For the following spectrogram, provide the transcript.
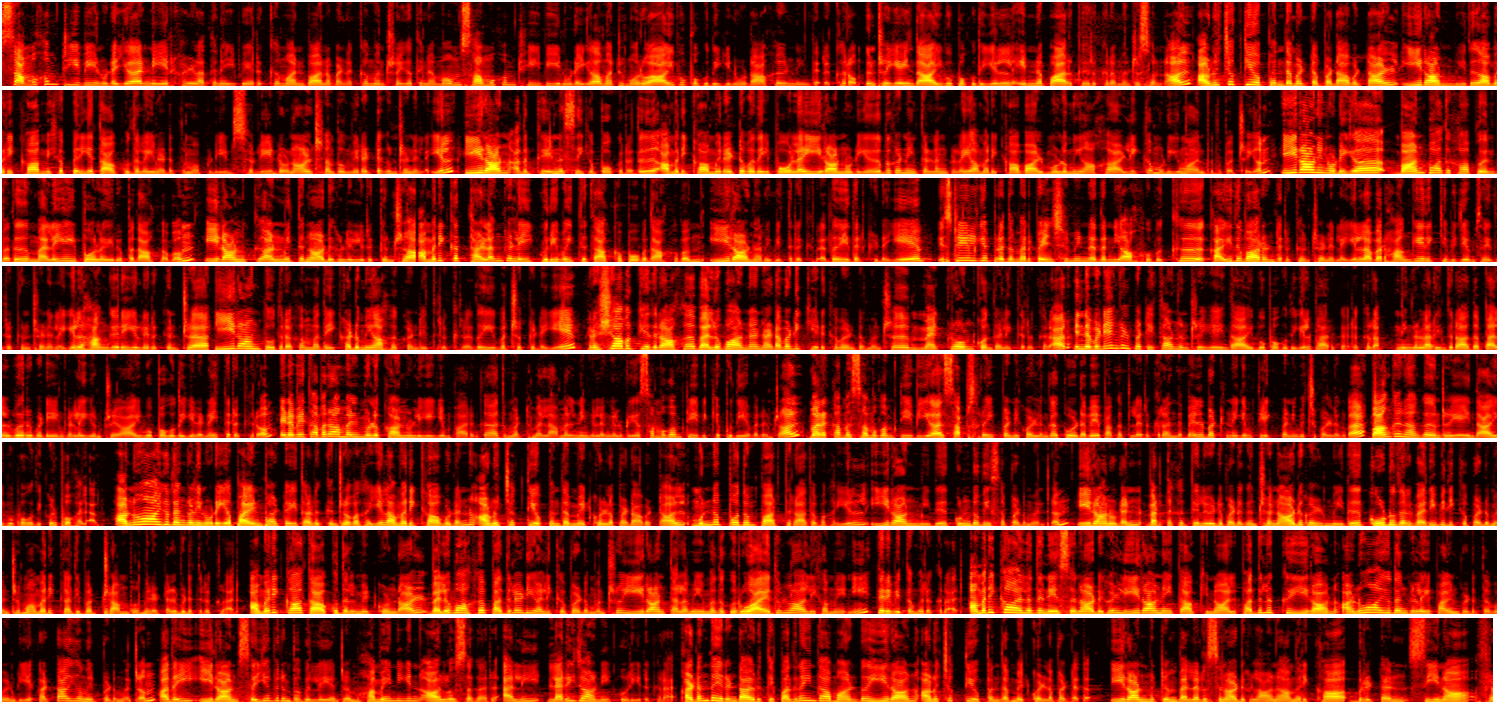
சமூகம் டிவியினுடைய நேர்கள் அத்தனை பேருக்கு அன்பான வணக்கம் இன்றைய தினமும் சமூகம் டிவியினுடைய மற்றும் ஒரு ஆய்வு பகுதியினூடாக இணைந்திருக்கிறோம். இன்றைய இந்த ஆய்வு பகுதியில் என்ன பார்க்க இருக்கிறோம் என்று சொன்னால் அணுசக்தி ஒப்பந்தம் எட்டப்படாவிட்டால் ஈரான் மீது அமெரிக்கா மிகப்பெரிய தாக்குதலை நடத்தும் அப்படின்னு சொல்லி டொனால்ட் ட்ரம்ப் மிரட்டுகின்ற நிலையில் ஈரான் அதற்கு என்ன செய்ய போகிறது? அமெரிக்கா மிரட்டுவதைப் போல ஈரானுடைய ஏவுகணை தளங்களை அமெரிக்காவால் முழுமையாக அழிக்க முடியுமா என்பது பற்றியும் ஈரானினுடைய வான் பாதுகாப்பு என்பது மலையைப் போல இருப்பதாகவும் ஈரானுக்கு அண்மித்த நாடுகளில் இருக்கின்ற அமெரிக்க தளங்களை குறிவைத்து தாக்கப் போவதாகவும் ஈரான் அறிவித்திருக்கிறது. இதற்கிடையே இஸ்ரேலிய பிரதமர் பெஞ்சமின் நெதன்யாகுவுக்கு கைது வாரண்ட் இருக்கின்ற நிலையில் அவர் ஹங்கேரிக்கு விஜயம் செய்திருக்கின்ற நிலையில் ஹங்கேரியில் இருக்கின்ற ஈரான் தூதரகம் அதை கடுமையாக கண்டித்திருக்கிறது. இவற்றுக்கிடையே ரஷ்யாவுக்கு எதிராக வலுவான நடவடிக்கை எடுக்க வேண்டும் என்று மெக்ரோன் கொந்தளித்திருக்கிறார். இந்த விடயங்கள் பற்றி தான் இன்றைய இந்த ஆய்வு பகுதியில் பார்க்க இருக்கிறோம். நீங்கள் அறிந்திராத பல்வேறு விடயங்களை இன்றைய ஆய்வு பகுதியில் இணைத்திருக்கிறோம். எனவே தவறாமல் முழு காணொலியையும் பாருங்க. அது மட்டுமல்லாமல் நீங்கள் எங்களுடைய சமூகம் டிவிக்கு புதியவர் என்றால் மறக்காம சமூகம் டிவியை சப்ஸ்கிரைப் பண்ணிக்கொள்ளுங்க கூடவே பக்கத்தில் இருக்கிற அந்த பெல் பட்டனையும் கிளிக் பண்ணி வச்சுக்கொள்ளுங்க. வாங்க நாங்க இன்றைய இந்த ஆய்வு பகுதிக்குள் போகலாம். அணு ஆயுதங்களினுடைய பயன்பாட்டை தடுக்கின்ற வகையில் அமெரிக்காவுடன் அணுசக்தி ஒப்பந்தம் மேற்கொள்ளப்படாவிட்டால் முன்னப்போதும் பார்த்திராத வகையில் ஈரான் மீது குண்டு வீசப்படும் என்றும் ஈரானுடன் வர்த்தகத்தில் ஈடுபடுகின்ற நாடுகள் மீது கூடுதல் வரி விதிக்கப்படும் என்றும் அமெரிக்க அதிபர் ட்ரம்ப் மிரட்டல் விடுத்திருக்கிறார். அமெரிக்கா தாக்குதல் மேற்கொண்டால் வலுவாக பதிலடி அளிக்கப்படும் என்று ஈரான் தலைமை மதகுரு அயதுல்லா அலி ஹமேனி தெரிவித்தும் இருக்கிறார். அமெரிக்கா அல்லது நேச நாடுகள் ஈரானை தாக்கினால் பதிலுக்கு ஈரான் அணு ஆயுதங்களை பயன்படுத்த வேண்டிய கட்டாயம் ஏற்படும் என்றும் அதை ஈரான் செய்ய விரும்பவில்லை என்றும் ஹமேனியின் ஆலோசகர் அலி லரிஜானி கூறியிருக்கிறார். கடந்த இரண்டாயிரத்தி பதினைந்தாம் ஆண்டு ஈரான் அணுசக்தி ஒப்பந்தம் மேற்கொள்ளப்பட்டது. ஈரான் மற்றும் பெலரசு நாடுகளான America Britain China France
